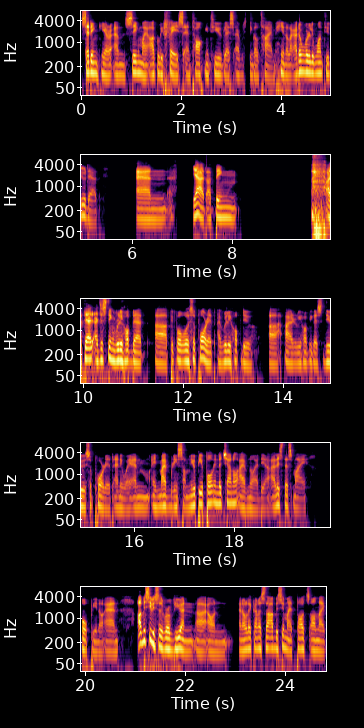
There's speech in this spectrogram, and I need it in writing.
sitting here and seeing my ugly face and talking to you guys every single time. You know, like I don't really want to do that. And yeah, I think I th I just think really hope that uh, people will support it. I really hope do uh, I really hope you guys do support it anyway and it might bring some new people in the channel I have no idea at least that's my hope you know and obviously this is a review and uh, on and all that kind of stuff obviously my thoughts on like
